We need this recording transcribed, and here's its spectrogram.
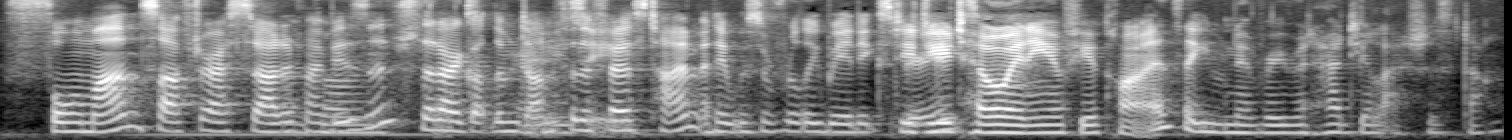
four months after I started oh my Oh gosh, business that I got them done for the first time, and it was a really weird experience. Did you tell any of your clients that you've never even had your lashes done?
